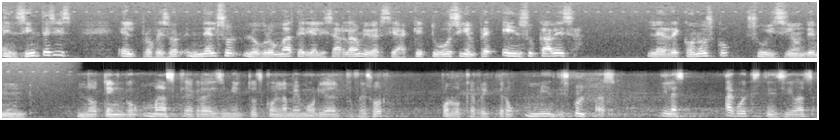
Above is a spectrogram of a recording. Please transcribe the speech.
En síntesis, el profesor Nelson logró materializar la universidad que tuvo siempre en su cabeza. Le reconozco su visión de mundo. No tengo más que agradecimientos con la memoria del profesor por lo que reitero mis disculpas y las hago extensivas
